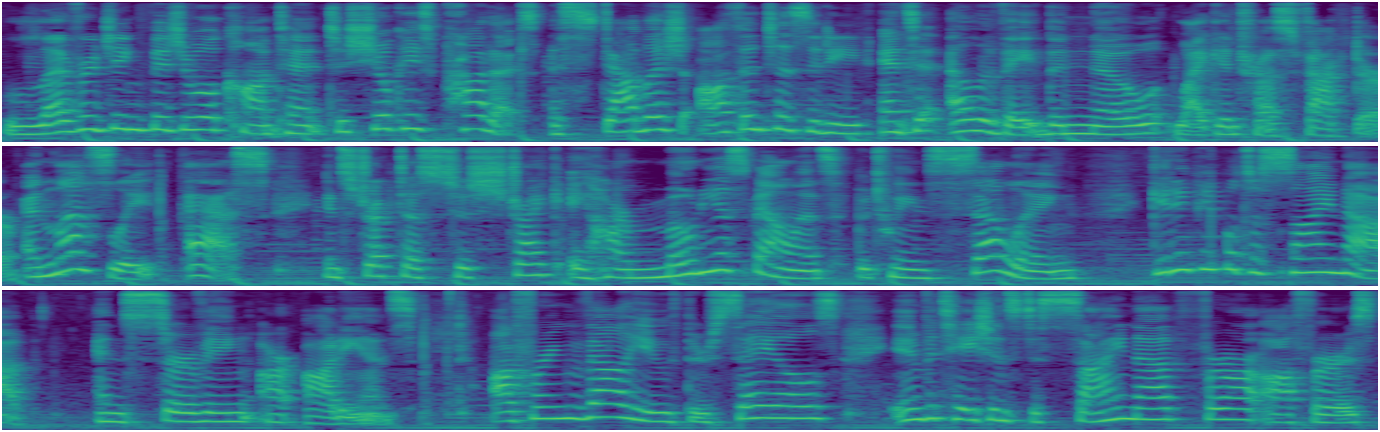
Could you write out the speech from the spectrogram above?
leveraging visual content to showcase products, establish authenticity, and to elevate the know, like, and trust factor. And lastly, S instruct us to strike a harmonious balance between selling, getting people to sign up, and serving our audience, offering value through sales, invitations to sign up for our offers,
